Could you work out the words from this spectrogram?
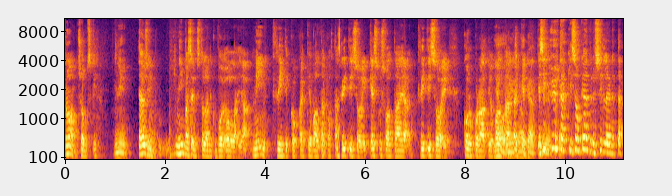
Noam Chomsky. Niin. Täysin niin vasemmistolainen kuin voi olla ja niin kriitikko kaikkea valtaa kohtaan. Kritisoi keskusvaltaa ja kritisoi korporaatiovaltaa Joo, ja niin se kaikkea. Ja sitten yhtäkkiä se on kääntynyt silleen, että,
